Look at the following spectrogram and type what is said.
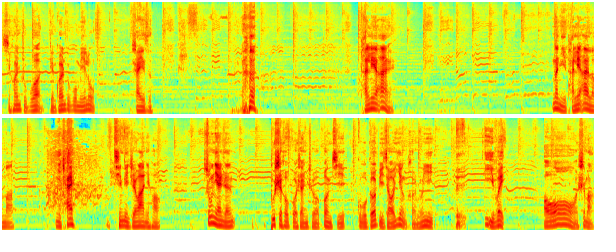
喜欢主播点关注不迷路，啥意思？谈恋爱？那你谈恋爱了吗？你猜？井底之蛙你好，中年人不适合过山车蹦极，骨骼比较硬，很容易呃异位。哦，是吗？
